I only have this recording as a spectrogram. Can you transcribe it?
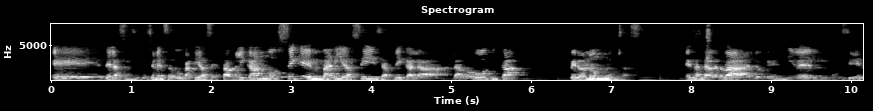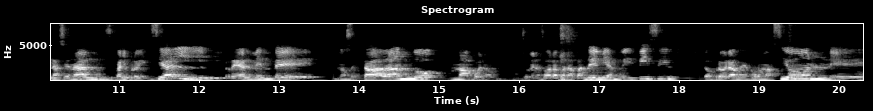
eh, de las instituciones educativas se está aplicando. Sé que en varias sí se aplica la, la robótica, pero no muchas. Esa es la verdad, lo que es nivel nacional, municipal y provincial, realmente nos está dando, más, bueno, mucho menos ahora con la pandemia, es muy difícil, los programas de formación, eh,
